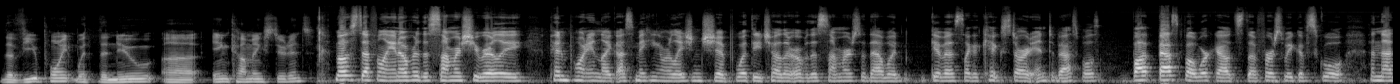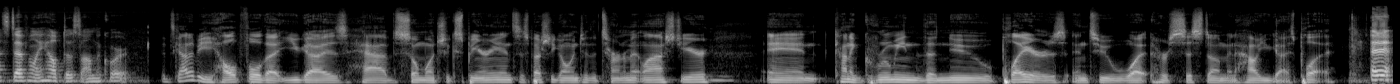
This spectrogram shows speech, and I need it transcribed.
the viewpoint with the new uh, incoming students? Most definitely. And over the summer she really pinpointed like us making a relationship with each other over the summer. So that would give us like a kickstart into basketball basketball workouts the first week of school. And that's definitely helped us on the court it's got to be helpful that you guys have so much experience, especially going to the tournament last year mm-hmm. and kind of grooming the new players into what her system and how you guys play. And it,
